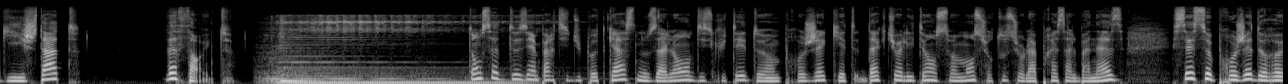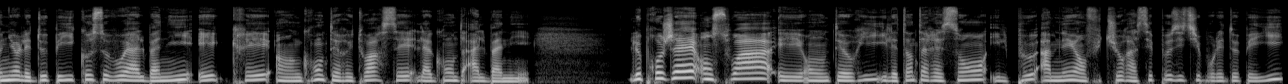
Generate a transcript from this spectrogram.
gishtat dhe thojt. Dans cette deuxième partie du podcast, nous allons discuter d'un projet qui est d'actualité en ce moment, surtout sur la presse albanaise. C'est ce projet de réunir les deux pays, Kosovo et Albanie, et créer un grand territoire, c'est la Grande Albanie. Le projet en soi et en théorie, il est intéressant, il peut amener un futur assez positif pour les deux pays,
